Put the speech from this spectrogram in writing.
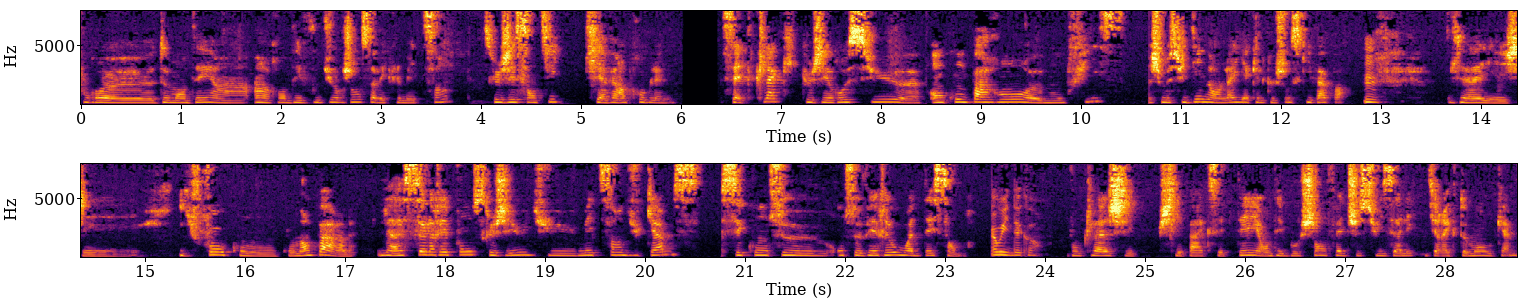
pour euh, demander un, un rendez-vous d'urgence avec le médecin parce que j'ai senti qu'il y avait un problème. Cette claque que j'ai reçue euh, en comparant mon fils, je me suis dit non là il y a quelque chose qui va pas. Mm. J'ai, il faut qu'on en parle. La seule réponse que j'ai eue du médecin du CAMS, c'est qu'on se on se verrait au mois de décembre. Ah oui, d'accord. Donc là, j'ai, je l'ai pas accepté et en débauchant, en fait, je suis allée directement au CAMS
